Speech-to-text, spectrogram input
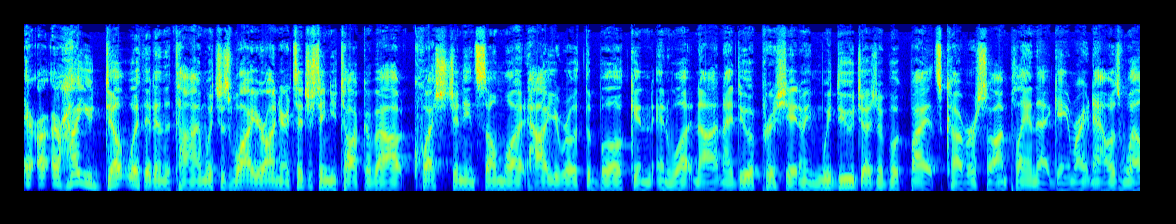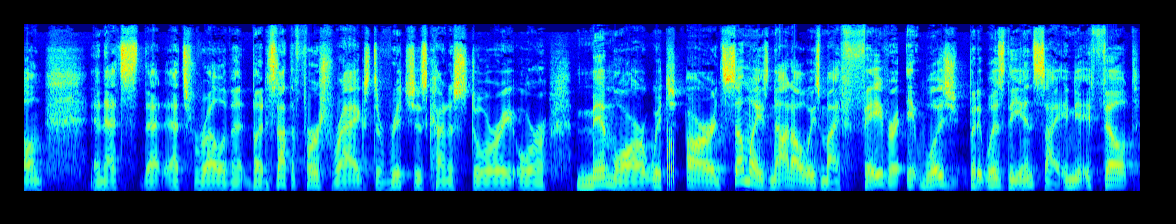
or, or, how you dealt with it in the time, which is why you're on here. It's interesting you talk about questioning somewhat how you wrote the book and, and whatnot. And I do appreciate, I mean, we do judge a book by its cover. So I'm playing that game right now as well. And, and that's, that, that's relevant, but it's not the first rags to riches kind of story or memoir, which are in some ways not always my favorite. It was, but it was the insight and it felt,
